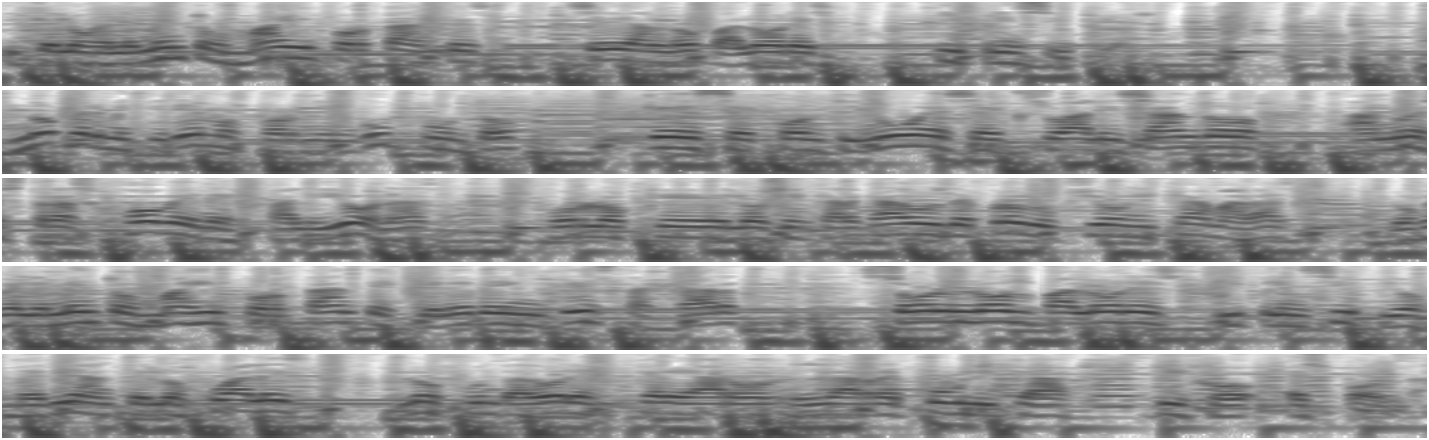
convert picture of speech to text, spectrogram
y que los elementos más importantes sean los valores y principios. No permitiremos por ningún punto que se continúe sexualizando a nuestras jóvenes palionas, por lo que los encargados de producción y cámaras, los elementos más importantes que deben destacar son los valores y principios mediante los cuales los fundadores crearon la República, dijo Esponda.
